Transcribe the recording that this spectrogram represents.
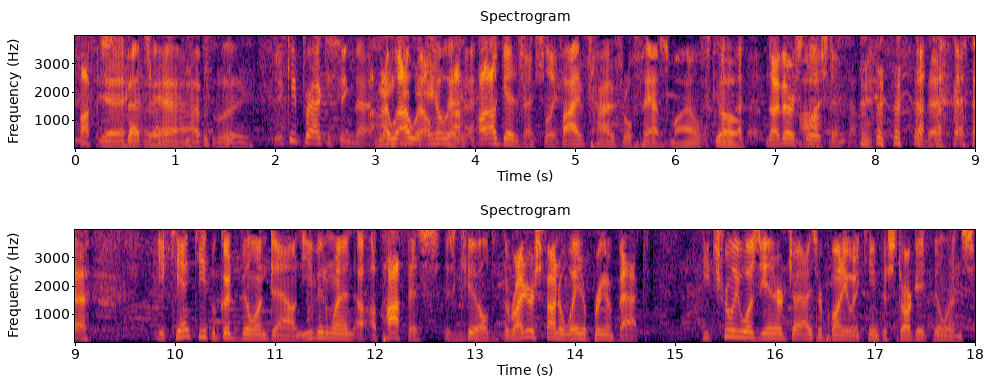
Apophis. Yeah, That's right. Yeah, absolutely. You keep practicing that. I, will- I will. He'll hit it. I- I'll get it eventually. Five times real fast, Miles. Go. No, I better slow this down. you can't keep a good villain down. Even when uh, Apophis is killed, the writers found a way to bring him back. He truly was the Energizer Bunny when it came to Stargate villains.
